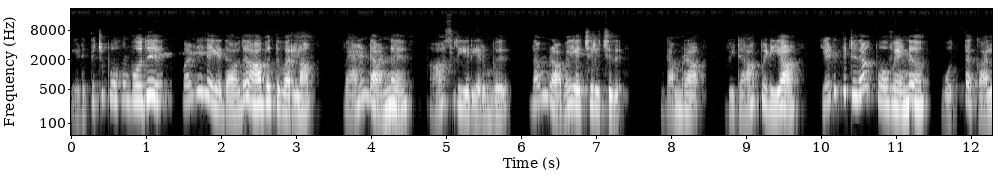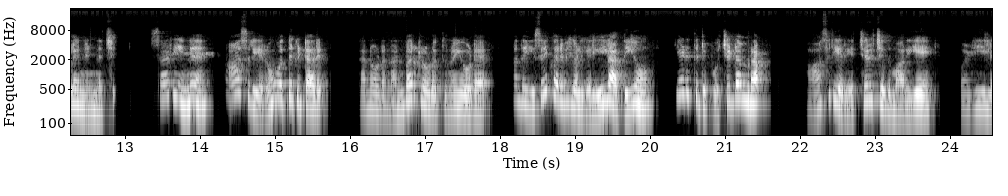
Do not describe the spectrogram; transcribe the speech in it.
எடுத்துட்டு போகும்போது வழியில ஏதாவது ஆபத்து வரலாம் வேண்டான்னு ஆசிரியர் எறும்பு டம்ராவை எச்சரிச்சுது. டம்ரா விடாப்பிடியா எடுத்துட்டு தான் போவேன்னு ஒத்த காலில் நின்னுச்சு. சரின்னு ஆசிரியரும் ஒத்துக்கிட்டாரு. தன்னோட நண்பர்களோட துணையோட அந்த இசைக்கருவிகள் எல்லாத்தையும் எடுத்துட்டு போச்சு டம்ரா. ஆசிரியர் எச்சரித்தது மாதிரியே வழியில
